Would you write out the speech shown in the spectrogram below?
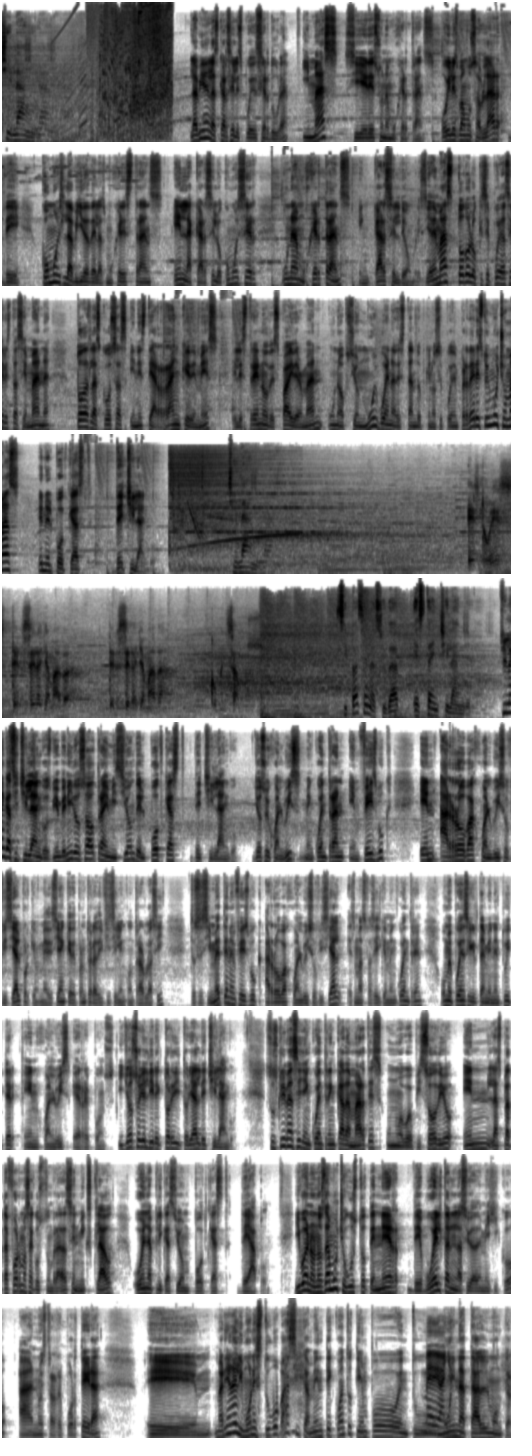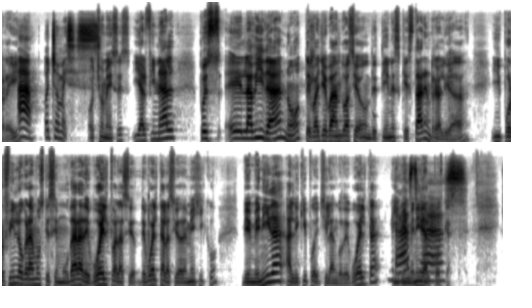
Chilango. La vida en las cárceles puede ser dura, y más si eres una mujer trans. Hoy les vamos a hablar de cómo es la vida de las mujeres trans en la cárcel o cómo es ser una mujer trans en cárcel de hombres. Y además todo lo que se puede hacer esta semana, todas las cosas en este arranque de mes, el estreno de Spider-Man, una opción muy buena de stand-up que no se pueden perder, esto y mucho más en el podcast de Chilango. Chilango. Esto es Tercera Llamada. Tercera Llamada. Comenzamos. Si pasa en la ciudad, está en Chilango. Chilangas y chilangos, bienvenidos a otra emisión del podcast de Chilango. Yo soy Juan Luis, me encuentran en Facebook en arroba Juan Luis Oficial, porque me decían que de pronto era difícil encontrarlo así. Entonces, si meten en Facebook arroba Juan Luis Oficial, es más fácil que me encuentren. O me pueden seguir también en Twitter en Juan Luis R. Pons. Y yo soy el director editorial de Chilango. Suscríbanse y encuentren cada martes un nuevo episodio en las plataformas acostumbradas en Mixcloud o en la aplicación podcast de Apple. Y bueno, nos da mucho gusto tener de vuelta en la Ciudad de México a nuestra reportera. Eh, Mariana Limón estuvo básicamente cuánto tiempo en tu Medio año. muy natal Monterrey? Ah, ocho meses. Ocho meses. Y al final, pues eh, la vida, ¿no? Te va llevando hacia donde tienes que estar en realidad. Y por fin logramos que se mudara de vuelta a la, ciudad- de, vuelta a la Ciudad de México. Bienvenida al equipo de Chilango de vuelta y bienvenida al podcast.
